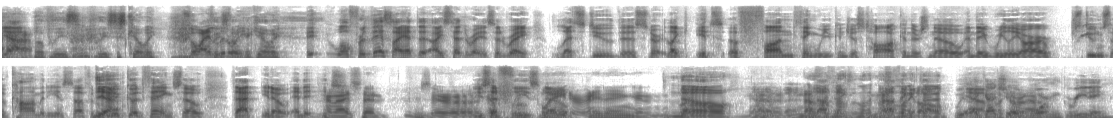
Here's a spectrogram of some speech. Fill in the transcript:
Yeah. oh please, please just kill me. So I please literally fucking kill me. It- well, for this, I had to. I said to Ray, I said, Ray, let's do this. Like, it's a fun thing where you can just talk, and there's no, and they really are students of comedy and stuff. It'd Yeah. be a good thing. So that you know, and it, it's, And I said, "Is there a, You like a said, fruit "Please, plate no." or anything?" And No, uh, nothing, Nothing. nothing like nothing, Nothing like at that. all. We, Yeah. I got Look you around. a warm greeting.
